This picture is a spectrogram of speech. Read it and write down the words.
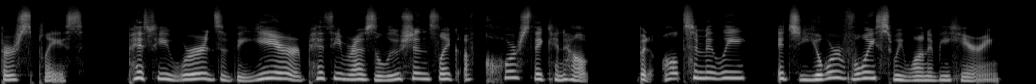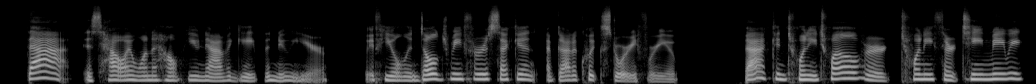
first place. Pithy words of the year or pithy resolutions, like, of course they can help. But ultimately, it's your voice we want to be hearing. That is how I want to help you navigate the new year. If you'll indulge me for a second, I've got a quick story for you. Back in 2012 or 2013, maybe,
